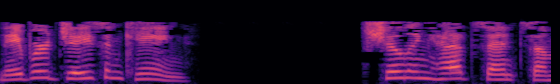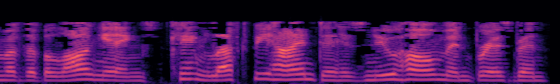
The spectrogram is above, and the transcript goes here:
neighbor Jason King. Schilling had sent some of the belongings King left behind to his new home in Brisbane.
